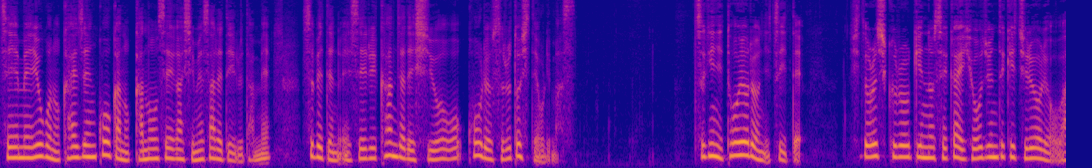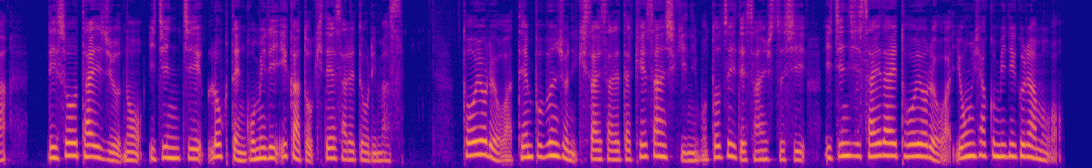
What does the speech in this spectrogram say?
生命予後の改善効果の可能性が示されているため、すべての SL 患者で使用を考慮するとしております。次に投与量について、ヒドロシクロロ菌の世界標準的治療量は、理想体重の1日6.5ミリ以下と規定されております。投与量は添付文書に記載された計算式に基づいて算出し、1日最大投与量は 400mg を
